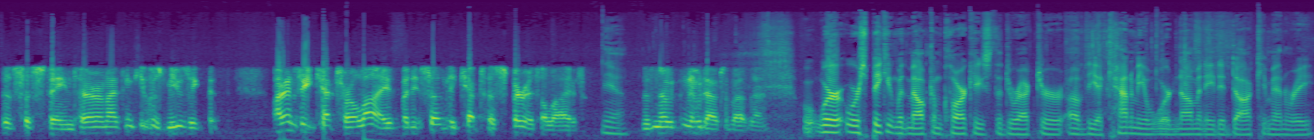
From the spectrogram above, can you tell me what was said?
that sustained her. And I think it was music that, I don't think it kept her alive, but it certainly kept her spirit alive. yeah. There's no, no doubt about that. We're we're speaking with Malcolm Clark. He's the director of the Academy Award nominated documentary,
